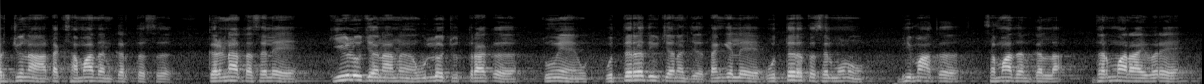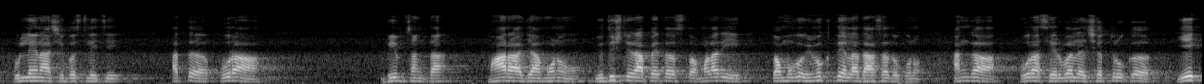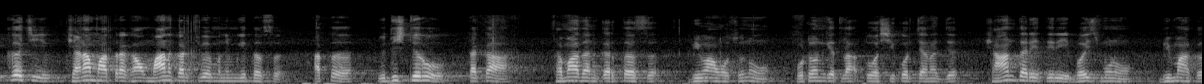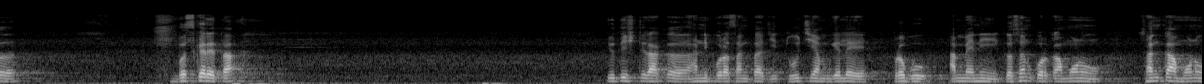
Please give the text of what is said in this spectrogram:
अर्जुना ताका समाधान करतास कर्णांत आसले किळू जनान उल्लो चुत्राक तुवें उत्तर दिवचें ना तांगेले उत्तरत आसले म्हणून भिमाक समाधान केल्ला धर्मराय बरें उल्लेना अशी बसलेची आतां पुरा भीम सांगता महाराजा म्हणू युधिश्टीर आपयता आसता म्हळ्यार तो मुगो विमुक्त येला दासा दोखून हांगा पुरा सेरवले शत्रूक एकच क्षणा मात्राक हांव मान काडचे निमगीत अस आतां युधिश्टीरू ताका समाधान करतास भिमा वचून फटोवन घेतला तूं अशी करच्यान शांत रे तिरी भयस म्हणू भिमाक बसकर येता युधिश्टिराक हांणी पुरो सांगता जी तुजी आमगेले प्रभू आम्यांनी कसन कोरका म्हणू सांगता म्हणू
